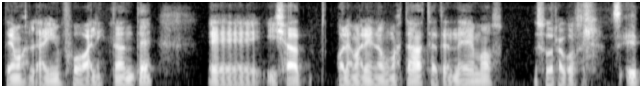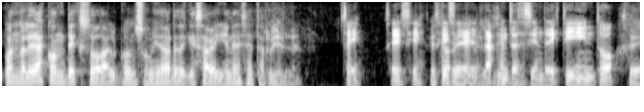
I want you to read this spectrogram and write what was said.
tenemos la info al instante eh, y ya, hola Mariano, ¿cómo estás? Te atendemos. Es otra cosa. Eh, Cuando le das contexto al consumidor de que sabe quién es, es terrible. Sí, sí, sí. Se- la gente se siente distinto. Sí.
